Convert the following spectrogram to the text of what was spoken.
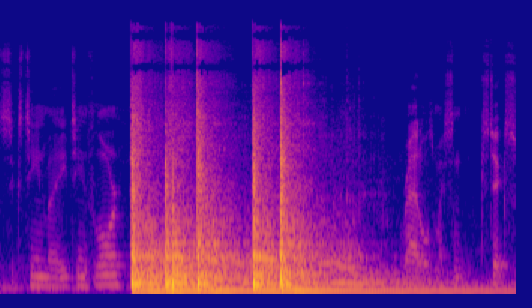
Sixteen by eighteen floor. Rattles my sticks.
